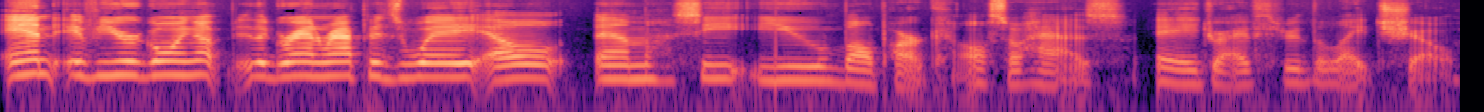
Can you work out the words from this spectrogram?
And if you're going up the Grand Rapids Way, LMCU Ballpark also has a drive through the light show.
